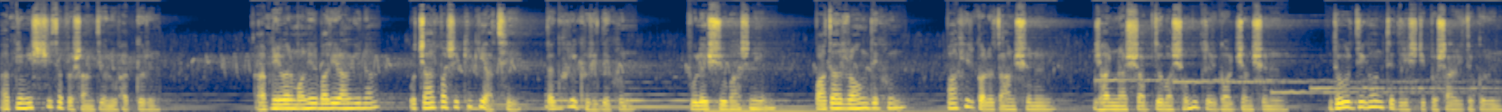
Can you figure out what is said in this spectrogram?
আপনি নিশ্চিত প্রশান্তি অনুভব করুন। আপনি এবার মনের বাড়ির আঙ্গিনা ও চারপাশে কি কি আছে তা ঘুরে ঘুরে দেখুন। ফুলের সুবাস নিন, পাতার রং দেখুন, পাখির কলতান শুনুন ঝর্নার শব্দ বা সমুদ্রের গর্জন শুনুন। দূর দিগন্তে দৃষ্টি প্রসারিত করুন।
